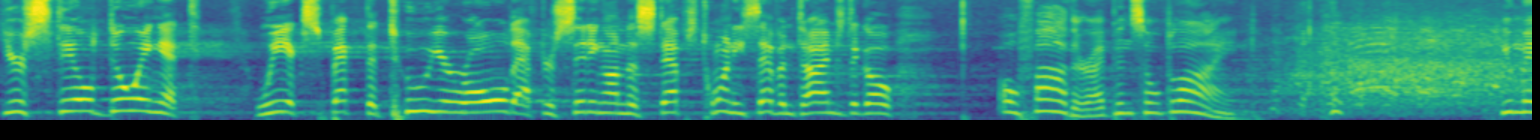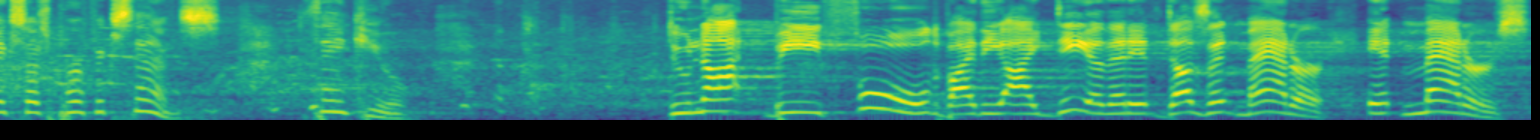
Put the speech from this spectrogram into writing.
You're still doing it. We expect the two year old, after sitting on the steps 27 times, to go, Oh, Father, I've been so blind. you make such perfect sense. Thank you. Do not be fooled by the idea that it doesn't matter. It matters.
